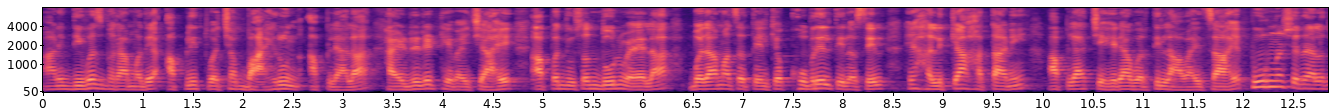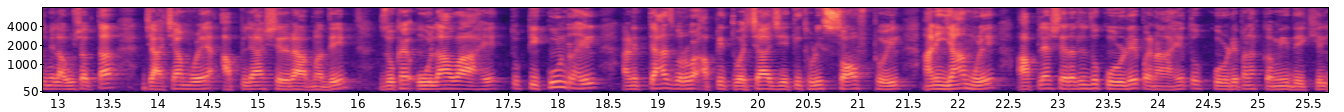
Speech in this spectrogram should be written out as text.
आणि दिवसभरामध्ये आपली त्वचा बाहेरून आपल्याला हायड्रेटेड ठेवायची आहे. आपण दिवसात दोन वेळेला बदामाचं तेल किंवा खोबरेल तेल असेल हे हलक्या हाताने आपल्या चेहऱ्यावरती लावायचं आहे. पूर्ण शरीराला तुम्ही लावू शकता ज्याच्यामुळे आपल्या शरीरामध्ये जो काय ओलावा आहे तो टिकून राहील आणि त्याचबरोबर आपली त्वचा जी आहे ती थोडी सॉफ्ट होईल आणि यामुळे आपल्या शरीरातील जो कोरडेपणा आहे तो कोरडेपणा कमी देखील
